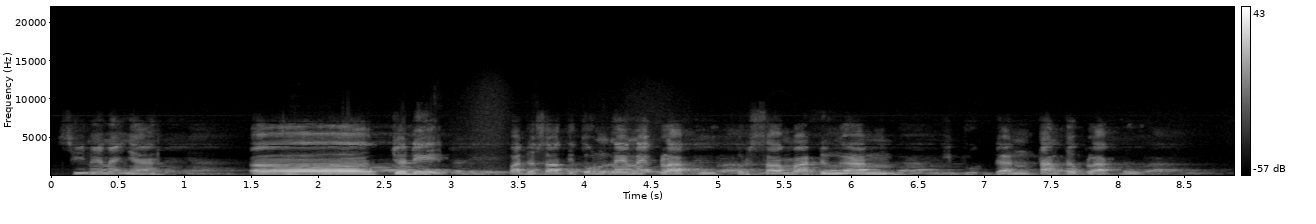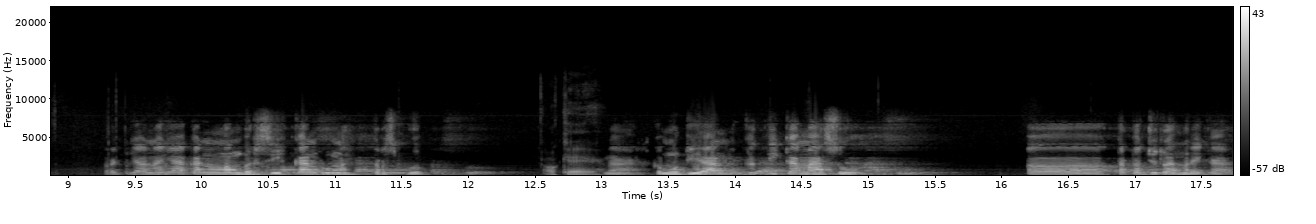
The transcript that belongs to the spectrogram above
si neneknya uh, jadi pada saat itu nenek pelaku bersama dengan ibu dan tante pelaku rencananya akan membersihkan rumah tersebut. Oke. Okay. Nah, kemudian ketika masuk uh, terkejutlah mereka.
